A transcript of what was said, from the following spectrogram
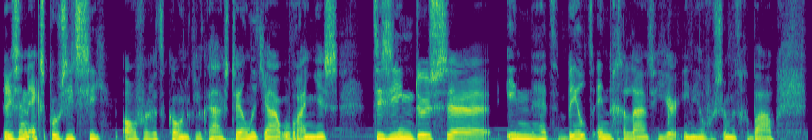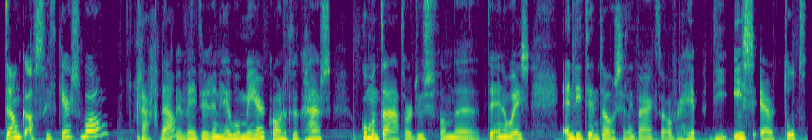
Er is een expositie over het Koninklijk Huis, 200 jaar Oranjes. Te zien dus eh, in het beeld en geluid hier in Hilversum het gebouw. Dank Astrid Kersenboom. Graag gedaan. We weten er een heleboel meer. Koninklijk Huis, commentator dus van de, de NOS. En die tentoonstelling waar ik het over heb, die is er tot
